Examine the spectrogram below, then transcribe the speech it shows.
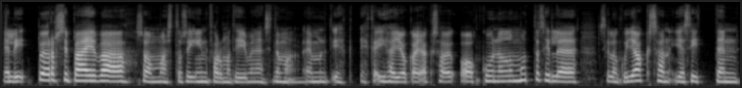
Eli pörssipäivää, se on myös tosi informatiivinen, sitä mm. mä en mä nyt ehkä ihan joka jakso ole kuunnellut, mutta sille, silloin kun jaksan. Ja sitten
